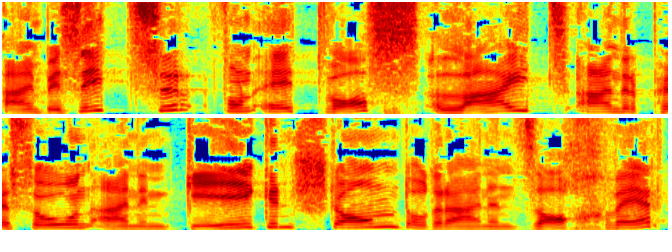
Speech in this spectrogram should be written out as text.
ein Besitzer von etwas leiht einer Person einen Gegenstand oder einen Sachwert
